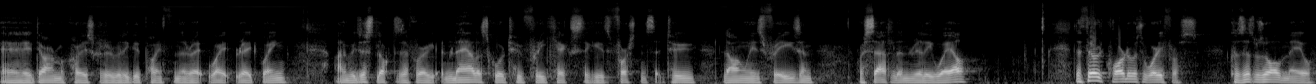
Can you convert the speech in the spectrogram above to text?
Uh, Darren McCurry scored a really good point from the right, right, right wing. And we just looked as if we're. Nella scored two free kicks, like his first and two long range frees, and we're settling really well. The third quarter was a worry for us because this was all Mayo.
